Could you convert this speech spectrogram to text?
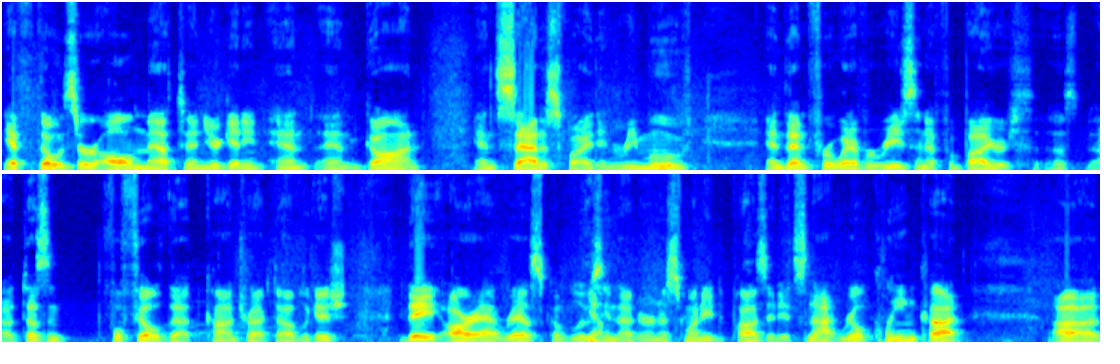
if those are all met and you're getting and and gone and satisfied and removed, and then for whatever reason, if a buyer uh, uh, doesn't fulfill that contract obligation, they are at risk of losing that earnest money deposit. It's not real clean cut uh,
